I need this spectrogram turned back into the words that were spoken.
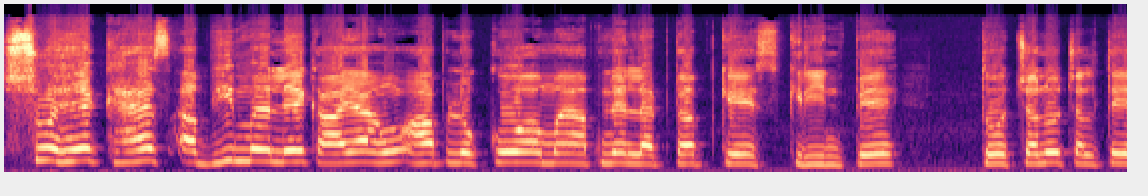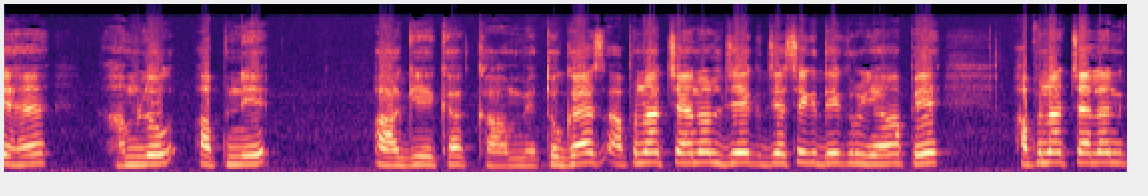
सो so, है गैस अभी मैं लेकर आया हूँ आप लोग को मैं अपने लैपटॉप के स्क्रीन पे। तो चलो चलते हैं हम लोग अपने आगे का काम में। तो गैस अपना चैनल जे जैसे कि देख रहे हो यहाँ पे अपना चैनल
